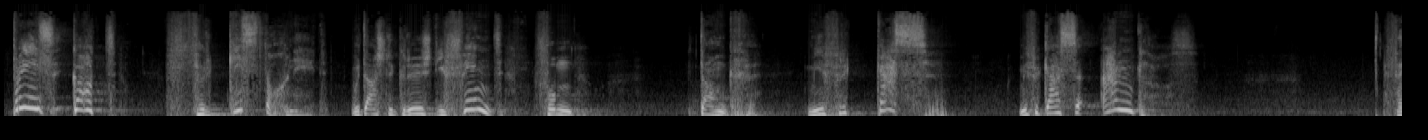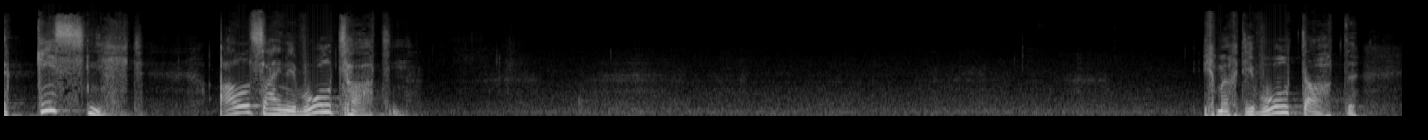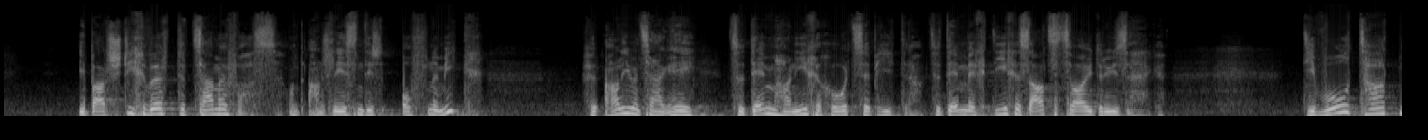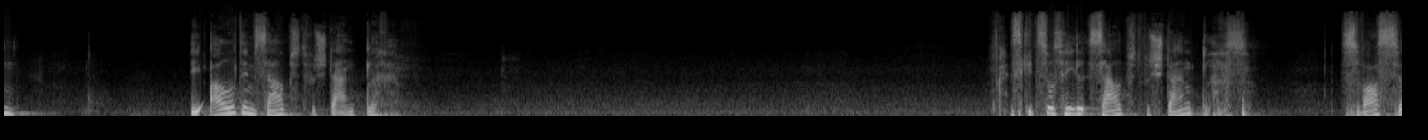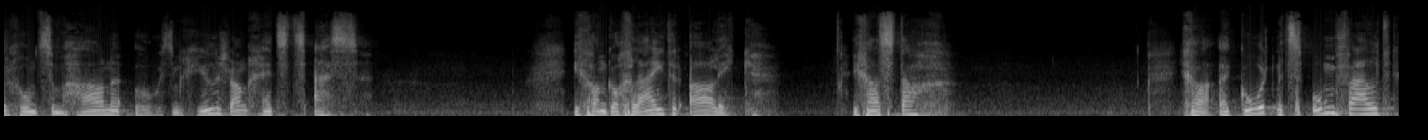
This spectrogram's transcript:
preis Gott, vergiss doch nicht. Weil das ist der grösste Find vom Danken. Wir vergessen. Wir vergessen endlos. Vergiss nicht all seine Wohltaten. Ich möchte die Wohltaten in ein paar Stichwörter zusammenfassen und anschließend ist offene Mick für alle und sagen, hey, zu dem habe ich einen kurzen Beitrag. Zu dem möchte ich einen Satz, zwei, drei sagen. Die Wohltaten in all dem Selbstverständlichen. Es gibt so viel Selbstverständliches. Das Wasser kommt zum Hahn aus. Im Kühlschrank hat es zu essen. Ich kann Kleider anlegen. Ich habe ein Dach. Ich habe ein geordnetes Umfeld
